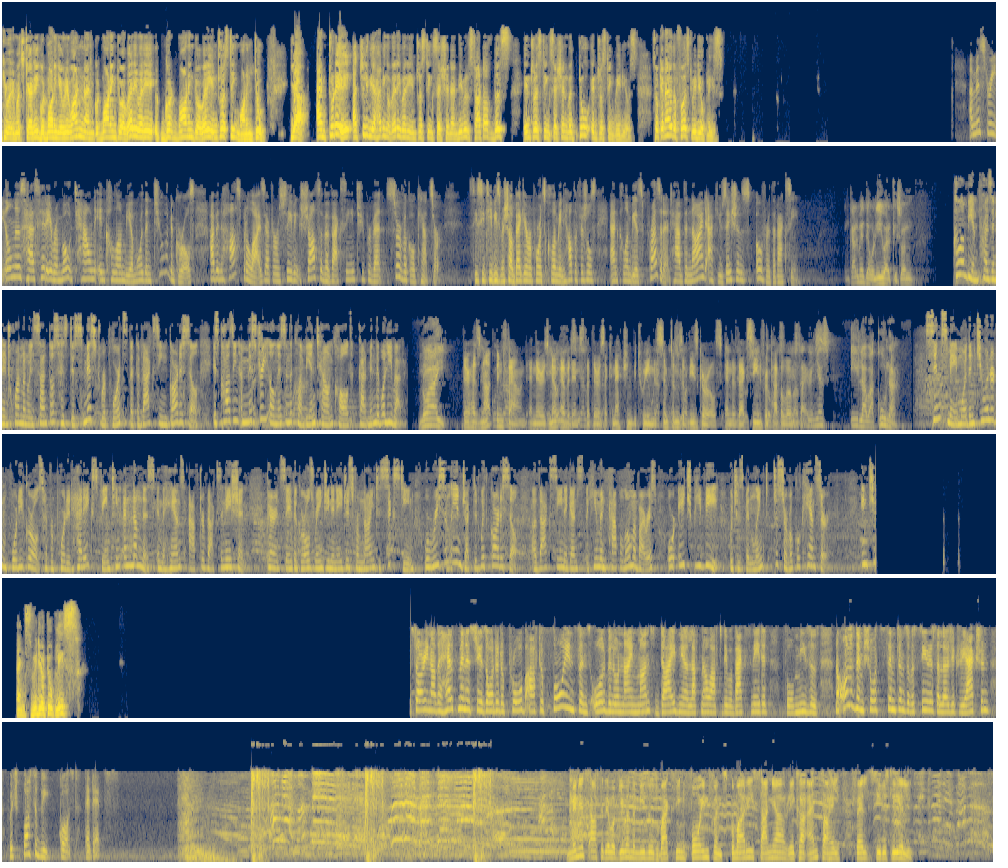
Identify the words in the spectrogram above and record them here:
Thank you very much, Carrie. Good morning, everyone, and good morning to a very, very good morning to a very interesting morning too. Yeah, and today, actually, we are having a very, very interesting session, and we will start off this interesting session with two interesting videos. So, can I have the first video, please? A mystery illness has hit a remote town in Colombia. More than 200 girls have been hospitalized after receiving shots of a vaccine to prevent cervical cancer. CCTV's Michelle Beguer reports Colombian health officials and Colombia's president have denied accusations over the vaccine. Colombian President Juan Manuel Santos has dismissed reports that the vaccine Gardasil is causing a mystery illness in the Colombian town called Carmen de Bolivar. There has not been found, and there is no evidence that there is a connection between the symptoms of these girls and the vaccine for papillomavirus. Since May, more than 240 girls have reported headaches, fainting, and numbness in the hands after vaccination. Parents say the girls ranging in ages from 9 to 16 were recently injected with Gardasil, a vaccine against the human papillomavirus, or HPV, which has been linked to cervical cancer. In two- Thanks. Video two, please. Story now, the health ministry has ordered a probe after four infants, all below nine months, died near Lucknow after they were vaccinated for measles. Now, all of them showed symptoms of a serious allergic reaction, which possibly caused their deaths. Oh, Minutes after they were given the measles vaccine, four infants, Kumari, Sanya, Rekha and Sahil, fell seriously ill.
